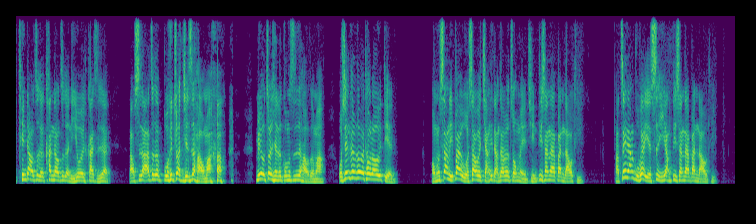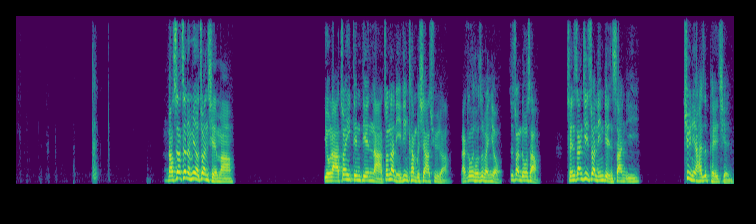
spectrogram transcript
听到这个，看到这个，你就会开始在老师啊，这个不会赚钱是好吗？没有赚钱的公司是好的吗？我先跟各位透露一点，我们上礼拜五稍微讲一档叫做中美金第三代半导体啊，这张股票也是一样，第三代半导体。老师，他真的没有赚钱吗？有啦，赚一点点啦，赚到你一定看不下去了。来，各位投资朋友，这赚多少？前三季赚零点三一，去年还是赔钱。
